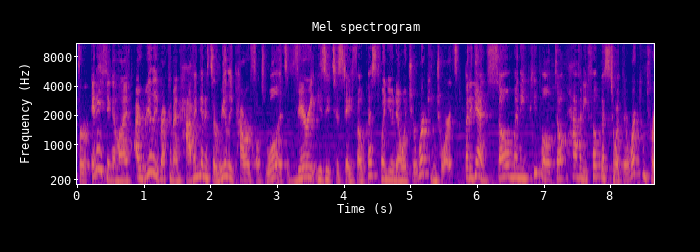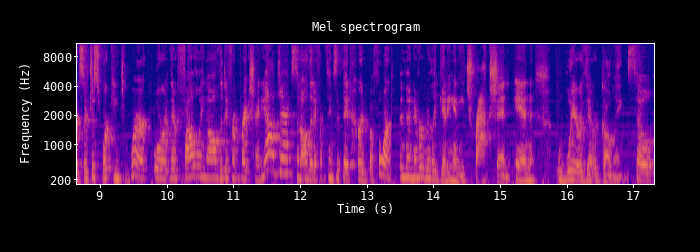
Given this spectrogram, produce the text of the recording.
for anything in life, I really recommend having it. It's a really powerful tool. It's very easy to stay focused when you know what you're working towards. But again, so many people don't have any focus to what they're working towards. They're just working to work or they're following all the different bright, shiny objects and all the different things that they'd heard before. And they're never really getting any traction in where they're going. So,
